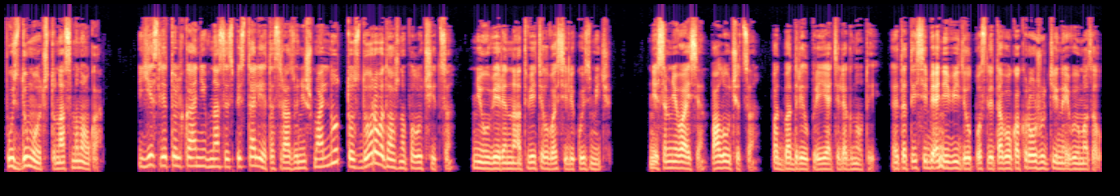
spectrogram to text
Пусть думают, что нас много. Если только они в нас из пистолета сразу не шмальнут, то здорово должно получиться, неуверенно ответил Василий Кузьмич. «Не сомневайся, получится», — подбодрил приятель огнутый. «Это ты себя не видел после того, как рожу тиной вымазал.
